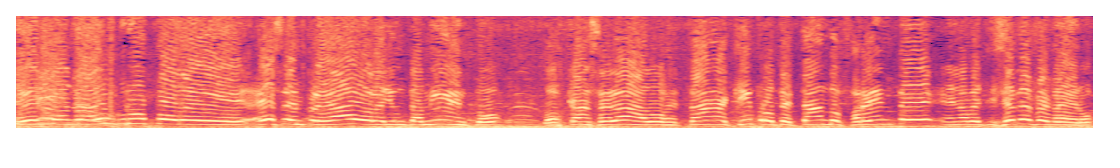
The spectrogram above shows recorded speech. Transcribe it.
en donde hay un grupo de ex empleados del ayuntamiento, los cancelados, están aquí protestando frente en la 27 de febrero.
